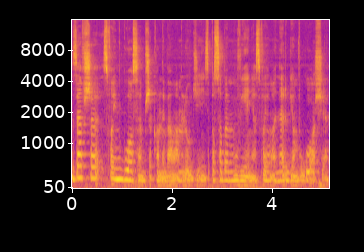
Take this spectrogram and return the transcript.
zawsze swoim głosem przekonywałam ludzi, sposobem mówienia, swoją energią w głosie.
